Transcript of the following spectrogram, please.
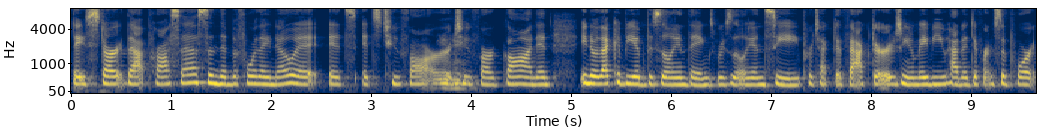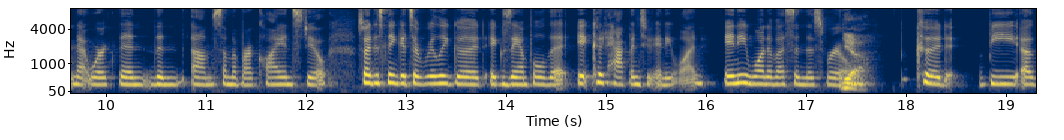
they start that process and then before they know it, it's it's too far or Mm-hmm. too far gone. And, you know, that could be a bazillion things, resiliency, protective factors. You know, maybe you had a different support network than than um, some of our clients do. So I just think it's a really good example that it could happen to anyone. Any one of us in this room Yeah. could be a,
